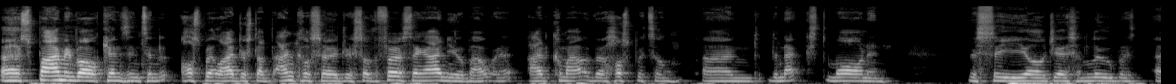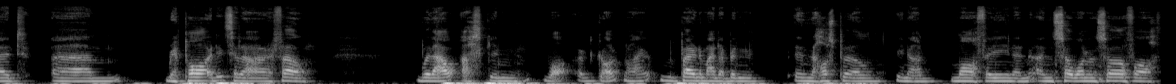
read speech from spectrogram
Uh, so I'm in Royal Kensington Hospital. I just had ankle surgery, so the first thing I knew about it, I'd come out of the hospital, and the next morning, the CEO Jason Lube had um, reported it to the RFL without asking what had gone. Like, bearing in mind, I'd been in the hospital, you know, had morphine and, and so on and so forth,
